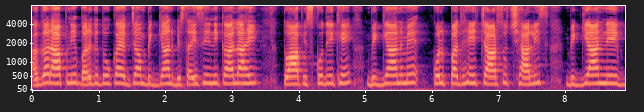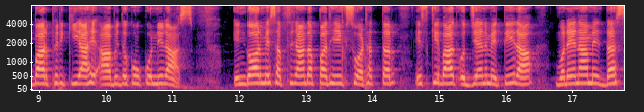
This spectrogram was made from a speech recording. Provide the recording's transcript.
अगर आपने वर्ग दो का एग्ज़ाम विज्ञान विषय से निकाला है तो आप इसको देखें। विज्ञान में कुल पद हैं चार सौ छियालीस, विज्ञान ने एक बार फिर किया है आवेदकों को निराश। इंदौर में सबसे ज़्यादा पद हैं एक सौ अठहत्तर इसके बाद उज्जैन में तेरह, मुरैना में दस,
